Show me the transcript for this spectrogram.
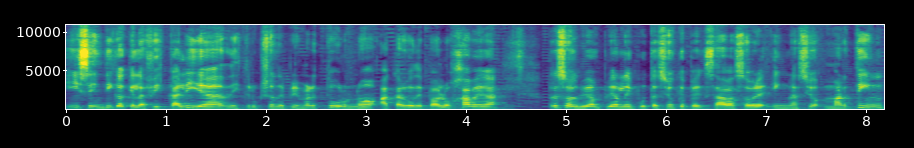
y se indica que la Fiscalía de Instrucción de Primer Turno, a cargo de Pablo Jávega, resolvió ampliar la imputación que pesaba sobre Ignacio Martín,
